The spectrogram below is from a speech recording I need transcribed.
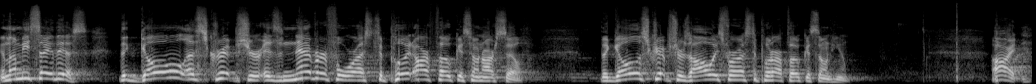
And let me say this the goal of Scripture is never for us to put our focus on ourselves. The goal of Scripture is always for us to put our focus on Him. All right,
